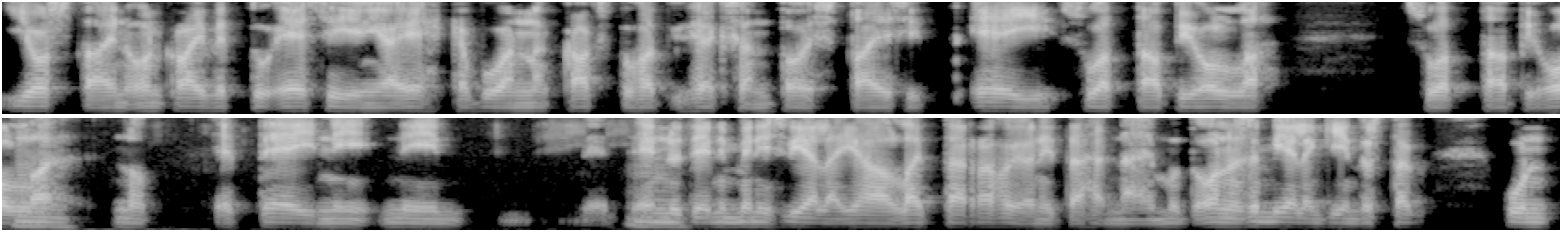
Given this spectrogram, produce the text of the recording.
jostain on kaivettu esiin ja ehkä vuonna 2019 tai sitten ei, suottaapi olla, suottaapi olla, mm. no ettei, niin, niin et mm. en nyt en menisi vielä ihan laittaa rahojani tähän näin, mutta on se mielenkiintoista, kun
